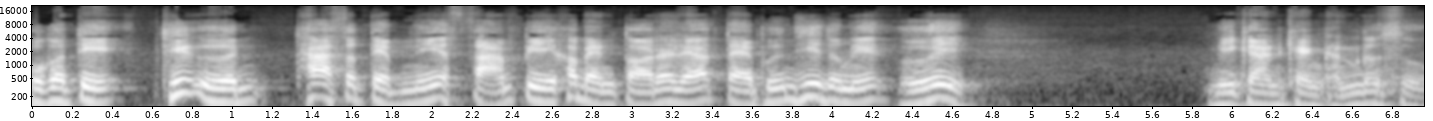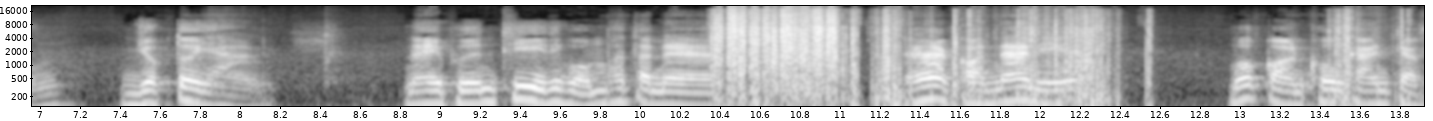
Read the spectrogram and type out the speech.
ปกติที่อื่นถ้าสเต็ปนี้สามปีเขาแบ่งต่อได้แล้ว แต่พื้นที่ตรงนี้เฮ้ยมีการแข่งขันกันสูง ยกตัวอย่าง ในพื้นที่ที่ผมพัฒนาอ่าก่อนหน้านี้ เมื่อก่อนโครงการจัด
